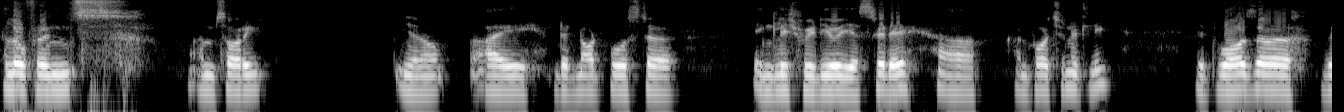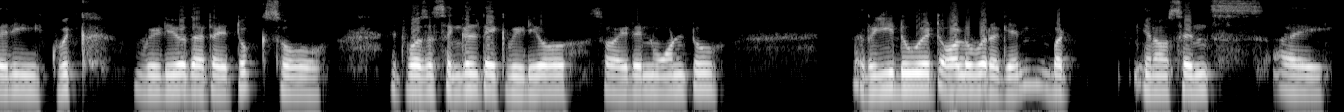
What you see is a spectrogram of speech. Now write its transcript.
hello friends. I'm sorry. You know i did not post a english video yesterday uh, unfortunately. It was a very quick video that i took so it was a single take video so i didn't want to redo it all over again. But you know since i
